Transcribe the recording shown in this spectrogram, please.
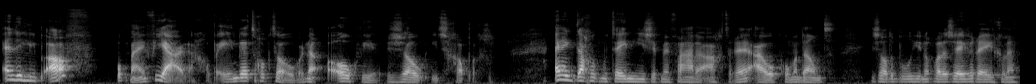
en die liep af op mijn verjaardag, op 31 oktober. Nou, ook weer zoiets grappigs. En ik dacht ook meteen, hier zit mijn vader achter, hè, oude commandant. Die zal de boel hier nog wel eens even regelen.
